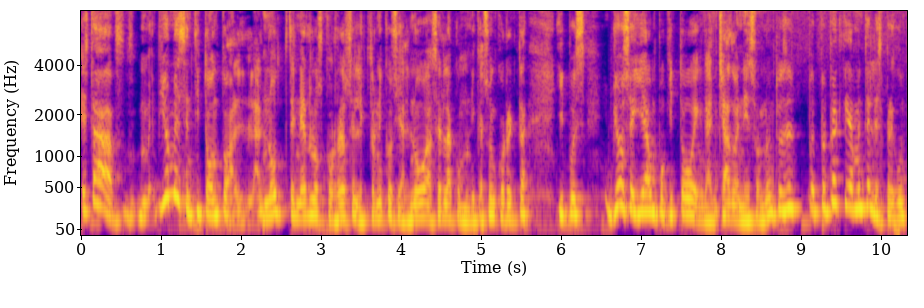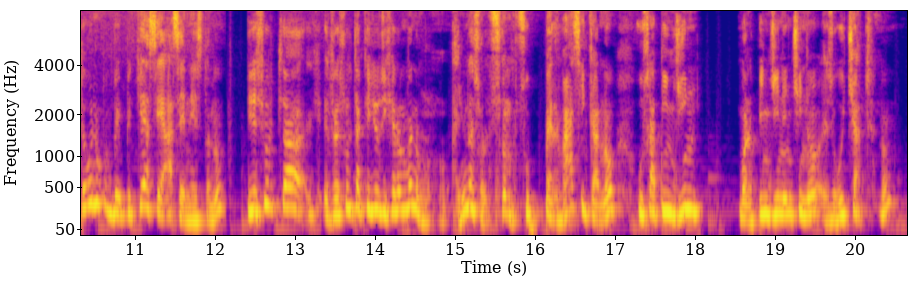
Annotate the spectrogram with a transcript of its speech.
esta, yo me sentí tonto al, no tener los correos electrónicos y al no hacer la comunicación correcta y pues yo seguía un poquito enganchado en eso, ¿no? Entonces prácticamente les pregunté, bueno, ¿qué se hace en esto, no? Y resulta, resulta que ellos dijeron, bueno, hay una solución súper básica, ¿no? Usa Pinyin. Bueno, Pinyin en chino es WeChat, ¿no?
